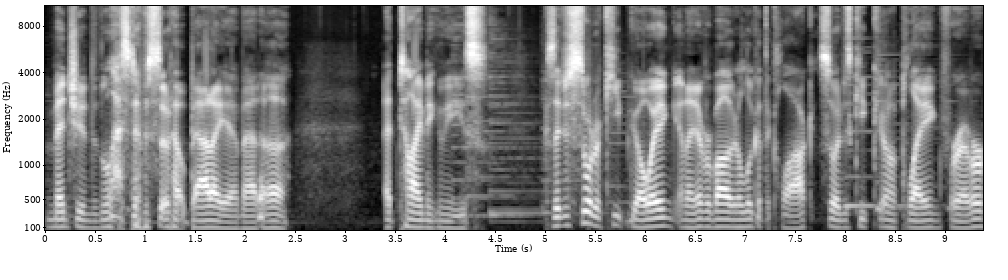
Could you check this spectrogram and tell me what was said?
mentioned in the last episode how bad I am at uh at timing these. Because I just sort of keep going, and I never bother to look at the clock, so I just keep playing forever.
